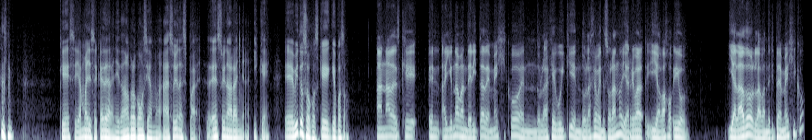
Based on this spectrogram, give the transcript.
que se llama Isekai de arañita, no acuerdo cómo se llama. Ah, soy una espada, soy una araña. ¿Y qué? Eh, vi tus ojos, ¿qué, qué pasó? Ah, nada, es que en- hay una banderita de México en doblaje wiki, en doblaje venezolano, y arriba y abajo, digo, y al lado la banderita de México.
